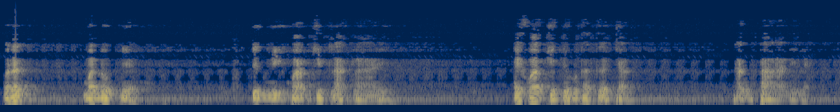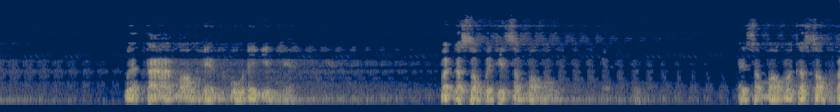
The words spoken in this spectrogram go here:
เพราะนั้นมนุษย์เนี่ย จึงมีความคิดหลากหลาย ไอ้ความคิดเนี่ยมันก็เกิดจากทางตานี่แหละ เมื่อตามองเห็นหูได้ยินเนี่ย มันก็ส่งไปที่สมอง ไอ้สมองมันก็ส่งไป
